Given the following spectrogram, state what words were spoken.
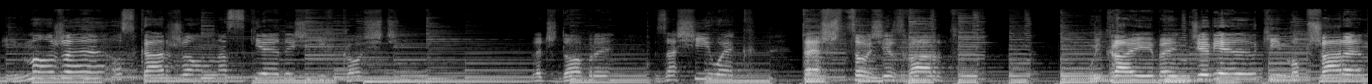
I może oskarżą nas kiedyś ich kości, lecz dobry zasiłek też coś jest wart. Mój kraj będzie wielkim obszarem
